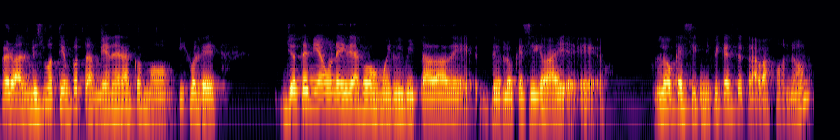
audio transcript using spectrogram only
pero al mismo tiempo también era como, híjole, yo tenía una idea como muy limitada de, de lo que sigue, eh, lo que significa este trabajo, ¿no?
